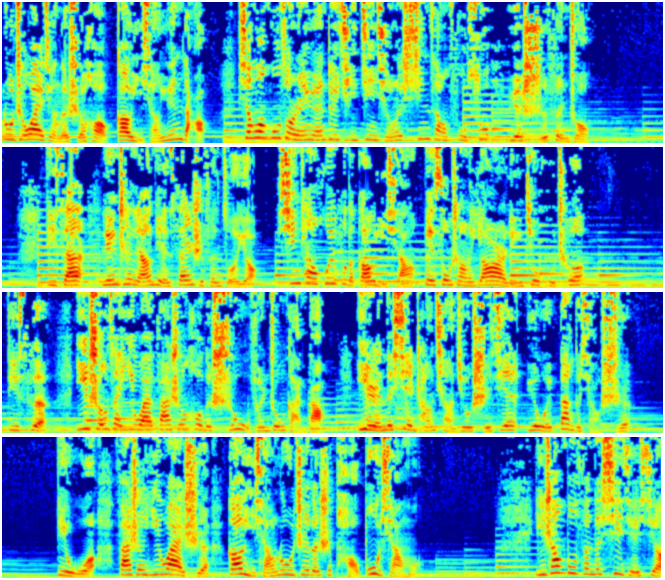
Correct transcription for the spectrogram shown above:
录制外景的时候，高以翔晕倒，相关工作人员对其进行了心脏复苏约十分钟。第三，凌晨两点三十分左右，心跳恢复的高以翔被送上了幺二零救护车。第四，医生在意外发生后的十五分钟赶到。一人的现场抢救时间约为半个小时。第五，发生意外时，高以翔录制的是跑步项目。以上部分的细节性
